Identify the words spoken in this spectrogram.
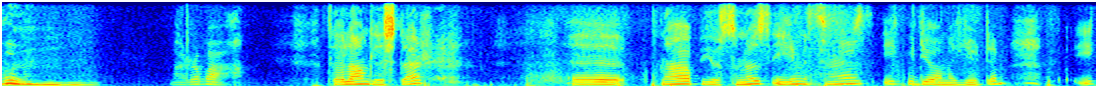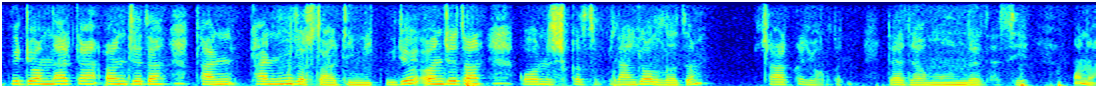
Vum. Merhaba. Selam gençler. Ee, ne yapıyorsunuz? İyi misiniz? İlk videoma girdim. İlk videom derken önceden kend- kendimi gösterdiğim ilk video. Önceden korna şakası falan yolladım. Şarkı yolladım. Dedemin dedesi. Ona.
